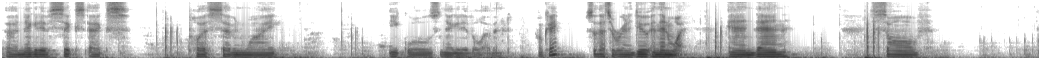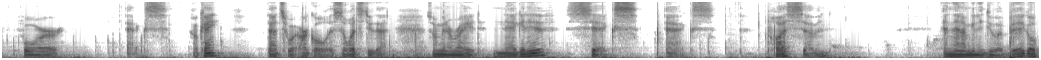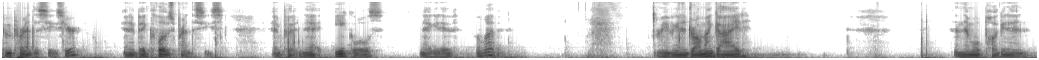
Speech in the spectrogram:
uh, negative 6x plus 7y equals negative 11. Okay, so that's what we're going to do. And then what? And then solve for x. Okay, that's what our goal is. So let's do that. So I'm going to write negative 6x plus 7 and then I'm going to do a big open parentheses here and a big close parentheses and put net equals negative 11. I'm even going to draw my guide and then we'll plug it in.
